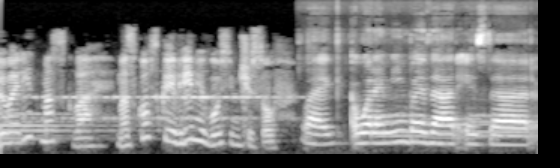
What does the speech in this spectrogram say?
Говорит Москва. Московское время 8 часов. Like, what I mean by that is that,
